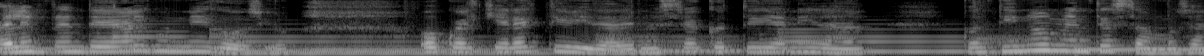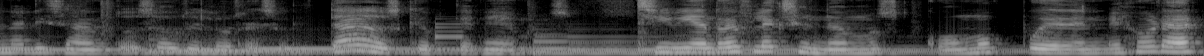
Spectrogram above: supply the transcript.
Al emprender algún negocio o cualquier actividad de nuestra cotidianidad, continuamente estamos analizando sobre los resultados que obtenemos, si bien reflexionamos cómo pueden mejorar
